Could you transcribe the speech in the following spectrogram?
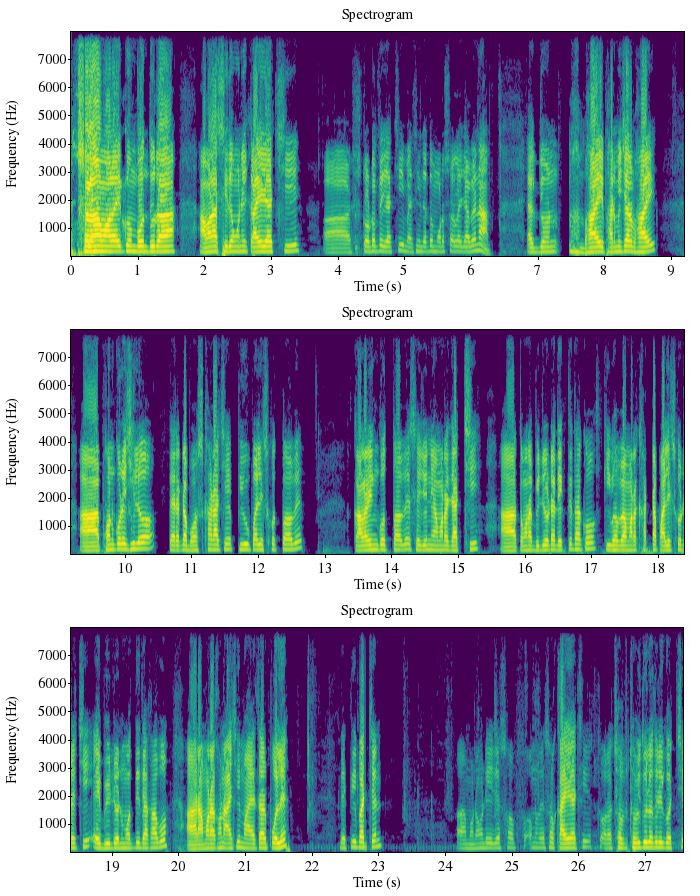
আসসালামু আলাইকুম বন্ধুরা, আমরা শিরোমণি কাজে যাচ্ছি, আর টোটোতে যাচ্ছি, মেশিনটা তো মোটর সাইকেলে যাবে না। একজন ভাই, ফার্নিচার ভাই ফোন করেছিল, তার একটা বস খাট আছে, পিউ পালিশ করতে হবে, কালারিং করতে হবে, সেই জন্য আমরা যাচ্ছি। আর তোমরা ভিডিওটা দেখতে থাকো, কীভাবে আমরা খাটটা পালিশ করেছি, এই ভিডিওর মধ্যেই দেখাবো। আর আমরা এখন আছি মায়েতার পোলে, দেখতেই পাচ্ছেন। মোটামুটি এই যে সব, আমাদের সব কাজে আছি, ওরা ছবি তুলে তুলি করছে।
